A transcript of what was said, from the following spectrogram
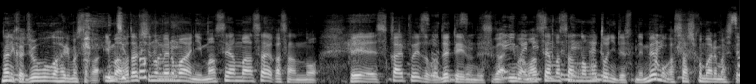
何か情報が入りましたか、今私の目の前に増山さやかさんの、えー、スカイプ映像が出ているんですが今増山さんのもとにですねメモが差し込まれまして、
